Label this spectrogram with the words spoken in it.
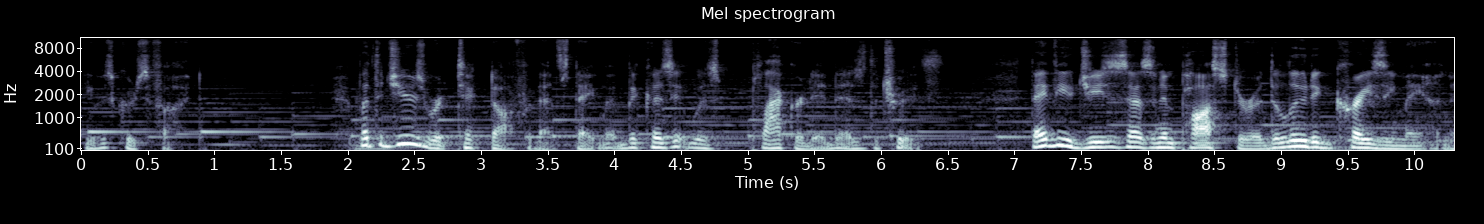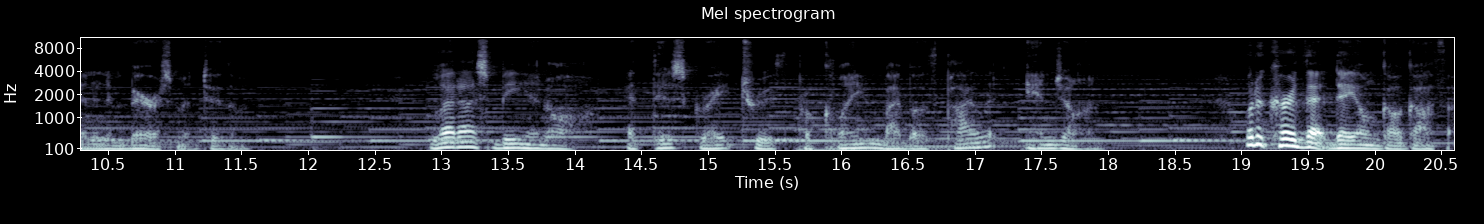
he was crucified. But the Jews were ticked off with that statement because it was placarded as the truth. They viewed Jesus as an impostor, a deluded, crazy man, and an embarrassment to them. Let us be in awe at this great truth proclaimed by both Pilate and John. What occurred that day on Golgotha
